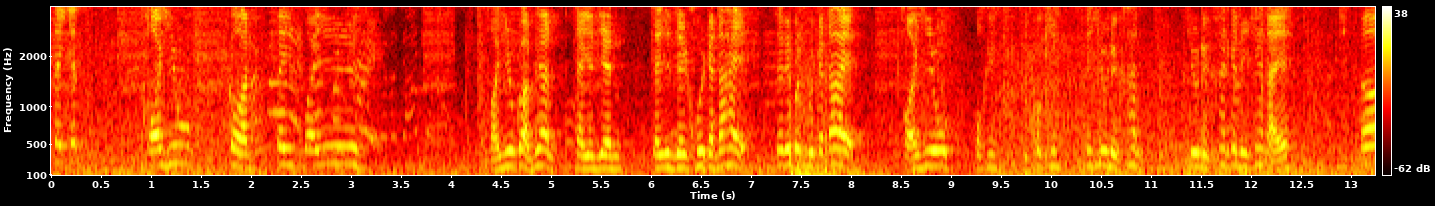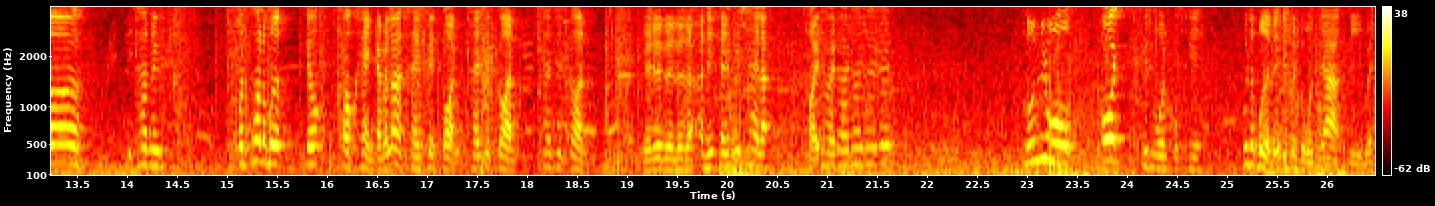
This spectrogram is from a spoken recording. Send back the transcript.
ใจเย็นขอฮิวก่อนได้ไหมขอฮิวก่อนเพื่อนใจเย็นๆใจเย็นๆคุยกันได้จะได้มันคุยกันได้ ขอฮิวโอเคโอเคได้ฮิวหนึ่งขั้นฮิวหนึ่งขั้นก็ดีแค่ไหนเอออีกขั้นหนึ่งคนคว้าระเบิดเดี๋ยวเอาแข่งกันไหมล่ะใครเสร็จก่อนใครเสร็จก่อนใครเสร็จก่อนเดี๋ยวเดี๋ยวเดี๋ยวอันนี้อันนี้ไม่ใช่ละถอยถอยถอยถอยถอย หนุนอยู่ โอ๊ยไม่โดนโอเคพูดระเบิดอันนี้มันโดนยากดีเว้ย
